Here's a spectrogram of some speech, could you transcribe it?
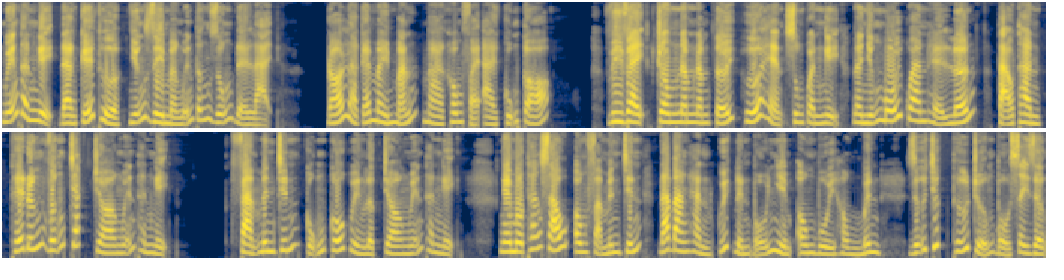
Nguyễn Thanh Nghị đang kế thừa những gì mà Nguyễn Tấn Dũng để lại. Đó là cái may mắn mà không phải ai cũng có. Vì vậy, trong 5 năm tới, hứa hẹn xung quanh Nghị là những mối quan hệ lớn tạo thành thế đứng vững chắc cho Nguyễn Thanh Nghị. Phạm Minh Chính củng cố quyền lực cho Nguyễn Thanh Nghị. Ngày 1 tháng 6, ông Phạm Minh Chính đã ban hành quyết định bổ nhiệm ông Bùi Hồng Minh giữ chức Thứ trưởng Bộ Xây dựng.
